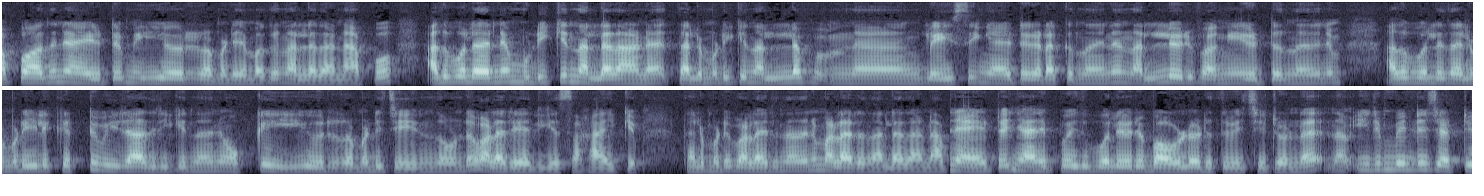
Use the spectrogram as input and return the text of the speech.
അപ്പോൾ അതിനായിട്ടും ഈ ഒരു റെമഡി നമുക്ക് നല്ലതാണ്. അപ്പോൾ അതുപോലെ തന്നെ മുടിക്ക് നല്ലതാണ്. തലമുടിക്ക് നല്ല ഗ്ലേസിങ് ആയിട്ട് കിടക്കുന്നതിന് നല്ലൊരു ഭംഗി കിട്ടുന്നതിനും അതുപോലെ തലമുടിയിൽ കെട്ട് വീഴാതിരിക്കുന്നതിനും ഒക്കെ ഈ ഒരു റെമഡി ചെയ്യുന്നതുകൊണ്ട് വളരെയധികം സഹായിക്കും. തലമുടി വളരുന്നതിനും വളരെ നല്ലതാണ്. അതിനായിട്ട് ഞാനിപ്പോൾ ഇതുപോലെ ഒരു ബൗൾ എടുത്ത് വെച്ചിട്ടുണ്ട്. ഇരുമ്പിന്റെ ചട്ടി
